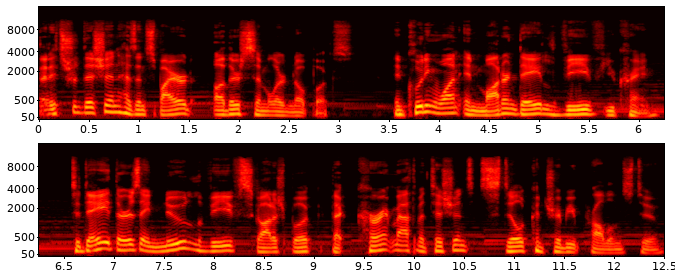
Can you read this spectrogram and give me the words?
that its tradition has inspired other similar notebooks, including one in modern day Lviv, Ukraine. Today, there is a new Lviv Scottish book that current mathematicians still contribute problems to.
